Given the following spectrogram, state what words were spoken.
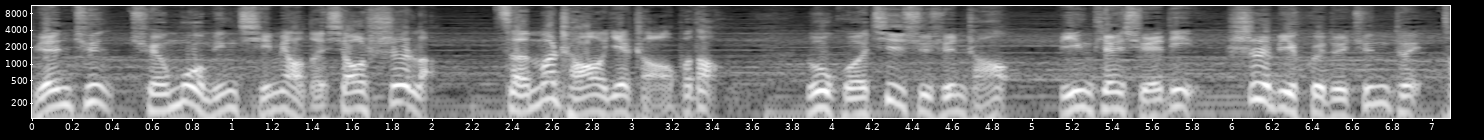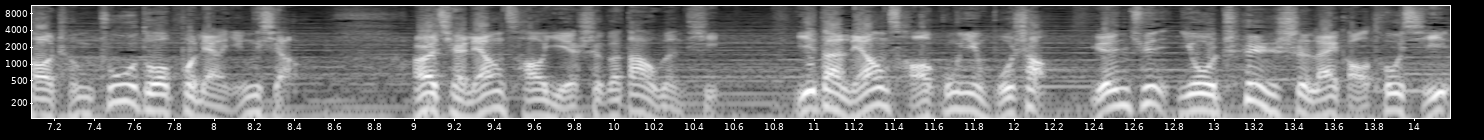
援军却莫名其妙地消失了，怎么找也找不到。如果继续寻找，冰天雪地势必会对军队造成诸多不良影响，而且粮草也是个大问题。一旦粮草供应不上，援军又趁势来搞偷袭，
